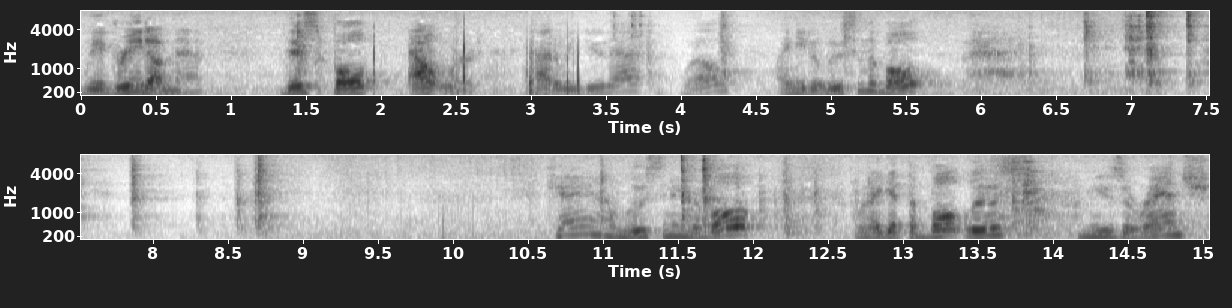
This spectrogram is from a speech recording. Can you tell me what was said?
We agreed on that. This bolt outward. How do we do that? Well, I need to loosen the bolt. Okay, I'm loosening the bolt. When I get the bolt loose, I'm going to use a wrench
